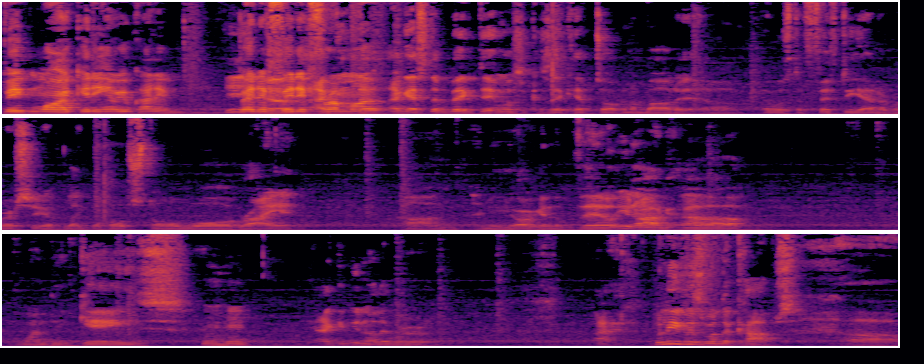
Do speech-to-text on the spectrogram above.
big marketing. Every kind of Yeah, benefited the- I, from. the- uh, I guess the big thing was because they kept talking about it. Uh, it was the 50th anniversary of like the whole Stonewall riot um, in New York and the Ville. You know, uh, when the gays, mm-hmm. I, you know, they were. I believe it's with the cops. Um,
